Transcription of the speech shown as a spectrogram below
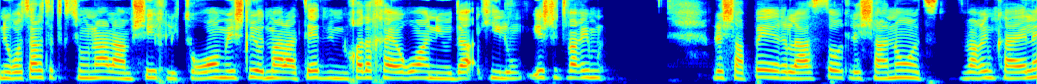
אני רוצה לתת קצונה להמשיך לתרום יש לי עוד מה לתת במיוחד אחרי האירוע אני יודעת כאילו יש לי דברים לשפר לעשות לשנות דברים כאלה.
